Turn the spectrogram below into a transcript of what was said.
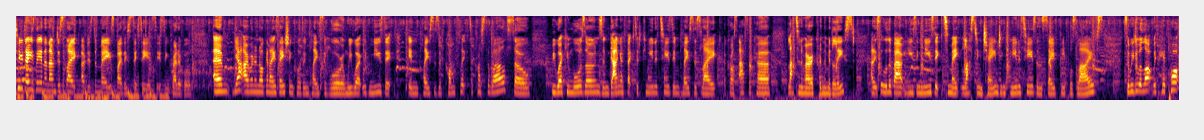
two days in, and I'm just like, I'm just amazed by this city. It's, it's incredible. Um, yeah, I run an organization called In Place of War, and we work with music in places of conflict across the world. So we work in war zones and gang affected communities in places like across Africa, Latin America, and the Middle East. And it's all about using music to make lasting change in communities and save people's lives. So we do a lot with hip hop,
